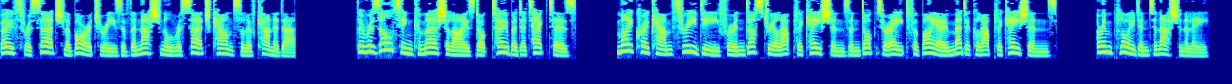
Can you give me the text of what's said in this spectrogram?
both research laboratories of the National Research Council of Canada. The resulting commercialized October detectors Microcam 3D for industrial applications and Dr. 8 for biomedical applications are employed internationally.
